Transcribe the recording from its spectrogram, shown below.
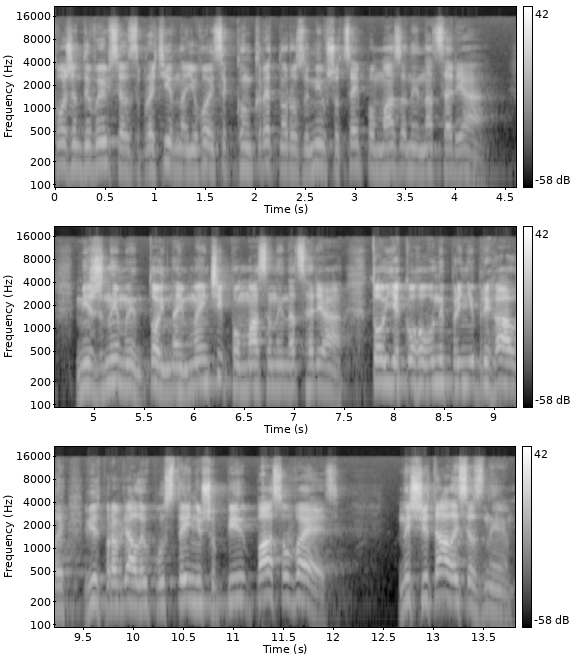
Кожен дивився з братів на його і це конкретно розумів, що цей помазаний на царя. Між ними той найменший помазаний на царя, той, якого вони принібрігали, відправляли в пустиню, щоб пас овець. Не считалися з ним.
